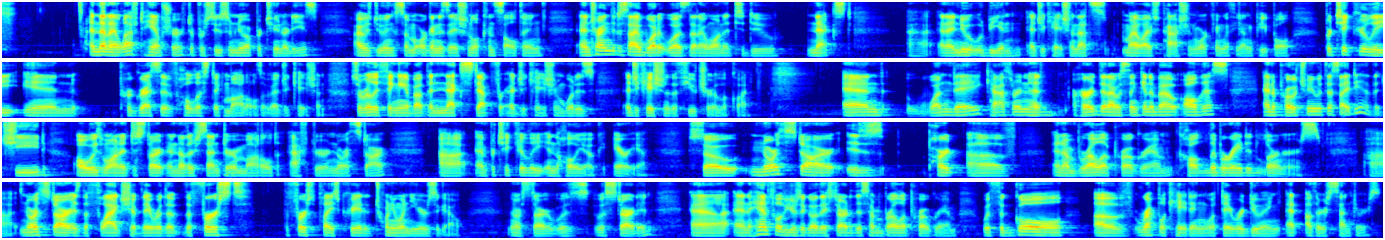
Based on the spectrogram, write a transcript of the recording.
And then I left Hampshire to pursue some new opportunities. I was doing some organizational consulting and trying to decide what it was that I wanted to do next. Uh, and I knew it would be in education. That's my life's passion, working with young people, particularly in progressive, holistic models of education. So, really thinking about the next step for education. What does education of the future look like? And one day, Catherine had heard that I was thinking about all this and approached me with this idea that she'd always wanted to start another center modeled after North Star, uh, and particularly in the Holyoke area. So North Star is part of an umbrella program called Liberated Learners. Uh, North Star is the flagship. They were the, the first the first place created 21 years ago. North Star was was started, uh, and a handful of years ago they started this umbrella program with the goal of replicating what they were doing at other centers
